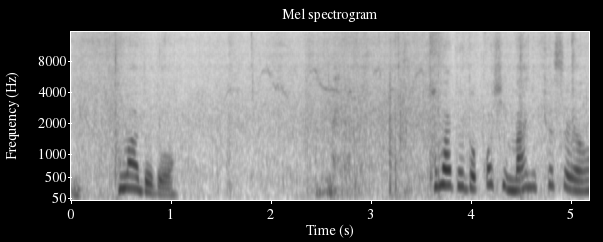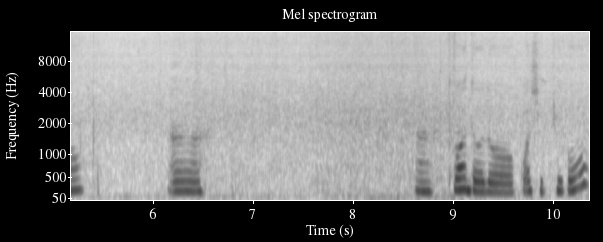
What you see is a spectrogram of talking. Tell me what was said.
음. 토마토도 토마토도 꽃이 많이 폈어요. 어, 아, 토마토도 꽃이 피고,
